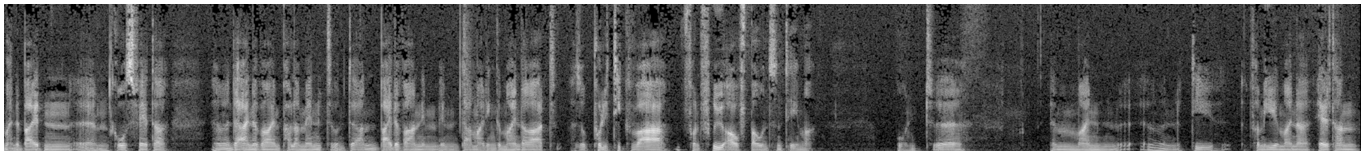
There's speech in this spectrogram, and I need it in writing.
meine beiden ähm, Großväter, äh, der eine war im Parlament und der, beide waren im, im damaligen Gemeinderat. Also Politik war von früh auf bei uns ein Thema. Und äh, mein, äh, die Familie meiner Eltern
